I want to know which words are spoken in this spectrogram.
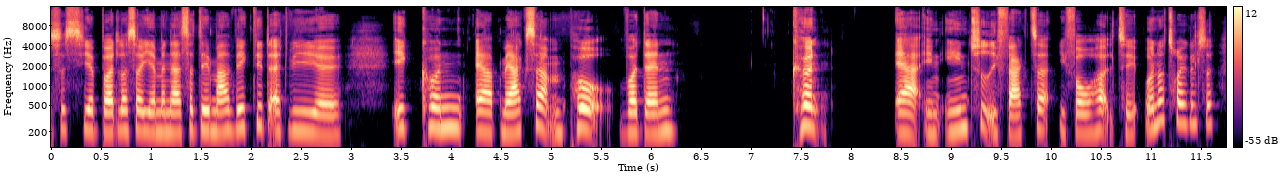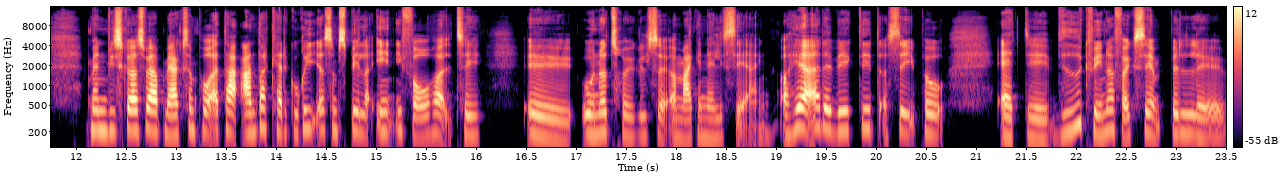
så siger Butler så, jamen altså, det er meget vigtigt, at vi øh, ikke kun er opmærksomme på, hvordan køn er en entydig faktor i forhold til undertrykkelse, men vi skal også være opmærksom på, at der er andre kategorier, som spiller ind i forhold til øh, undertrykkelse og marginalisering. Og her er det vigtigt at se på, at øh, hvide kvinder for eksempel øh,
